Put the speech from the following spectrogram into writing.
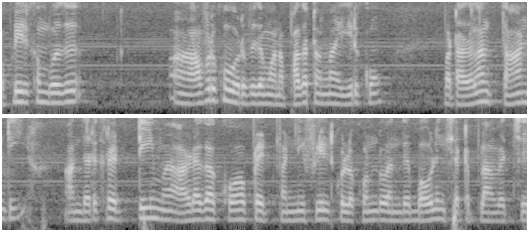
அப்படி இருக்கும்போது அவருக்கும் ஒரு விதமான பதட்டம்லாம் இருக்கும். பட் அதெல்லாம் தாண்டி அந்த இருக்கிற டீமை அழகாக கோஆப்ரேட் பண்ணி ஃபீல்டுக்குள்ளே கொண்டு வந்து பவுலிங் செட்டப்லாம் வச்சு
